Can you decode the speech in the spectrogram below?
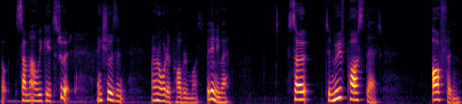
but somehow we get through it. I think she was in, I don't know what her problem was, but anyway. So to move past that, often,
